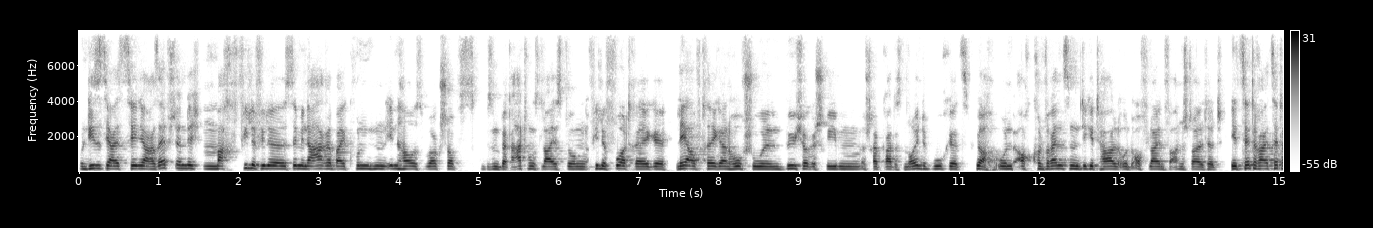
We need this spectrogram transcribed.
Und dieses Jahr ist 10 Jahre selbstständig, mache viele, viele Seminare bei Kunden, Inhouse-Workshops, ein bisschen Beratungsleistungen, viele Vorträge, Lehraufträge an Hochschulen, Bücher geschrieben, schreibe gerade das neunte Buch jetzt, ja, und auch Konferenzen digital und offline veranstaltet, etc. etc.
